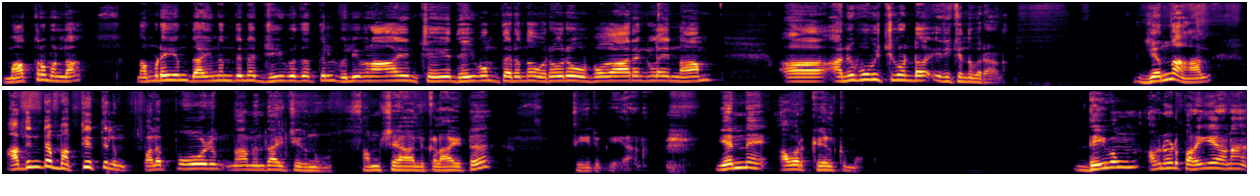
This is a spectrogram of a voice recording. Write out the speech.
മാത്രമല്ല നമ്മുടെയും ദൈനംദിന ജീവിതത്തിൽ വലിയവനായ ചെയ്ത് ദൈവം തരുന്ന ഓരോരോ ഉപകാരങ്ങളെ നാം അനുഭവിച്ചുകൊണ്ട് ഇരിക്കുന്നവരാണ്. എന്നാൽ അതിന്റെ മധ്യത്തിലും പലപ്പോഴും നാം എന്തായിച്ചിരുന്നു? സംശയാലുക്കളായിട്ട് തീരുകയാണ്. എന്നെ അവർ കേൾക്കുമോ? ദൈവം അവനോട് പറയുകയാണ്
